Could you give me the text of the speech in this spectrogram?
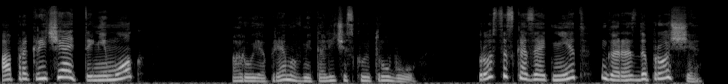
«А прокричать ты не мог?» Ору я прямо в металлическую трубу. «Просто сказать «нет» гораздо проще».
